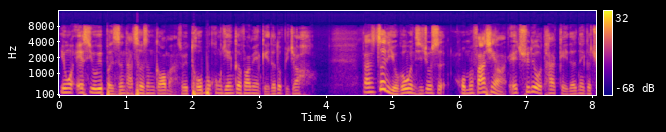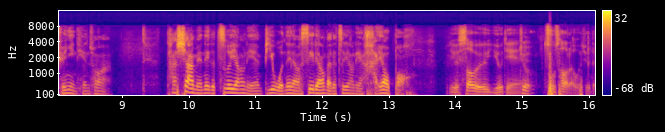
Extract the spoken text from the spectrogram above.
因为 SUV 本身它车身高嘛，所以头部空间各方面给的都比较好。但是这里有个问题，就是我们发现啊，H 六它给的那个全景天窗啊，它下面那个遮阳帘比我那辆 C 两百的遮阳帘还要薄。有稍微有点就粗糙了，我觉得。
